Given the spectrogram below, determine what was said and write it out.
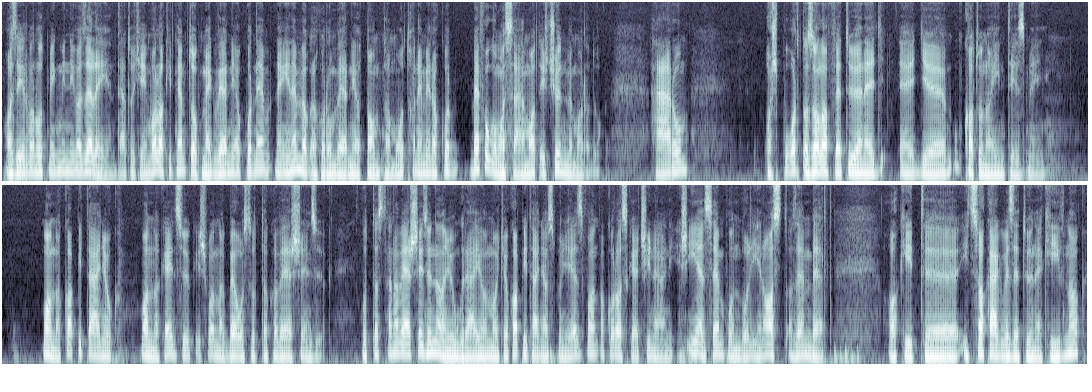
Azért van ott még mindig az elején. Tehát, hogyha én valakit nem tudok megverni, akkor nem, én nem akarom verni a tamtamot, hanem én akkor befogom a számat, és csöndbe maradok. Három, a sport az alapvetően egy, egy katonai intézmény. Vannak kapitányok, vannak edzők, és vannak beosztottak a versenyzők ott aztán a versenyző ne nagyon ugráljon, mert ha a kapitány azt mondja, hogy ez van, akkor azt kell csinálni. És ilyen szempontból én azt az embert, akit uh, itt szakágvezetőnek hívnak,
